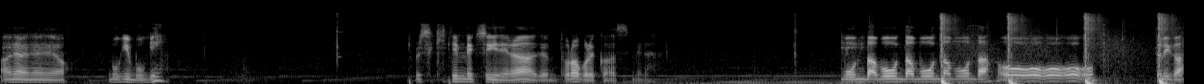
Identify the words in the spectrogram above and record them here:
아니 아니 아니요. 무기 무기. 벌써 기진맥식이라 좀 돌아버릴 것 같습니다. 모은다 모은다 모은다 모은다. 오오오오오. 저리가.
